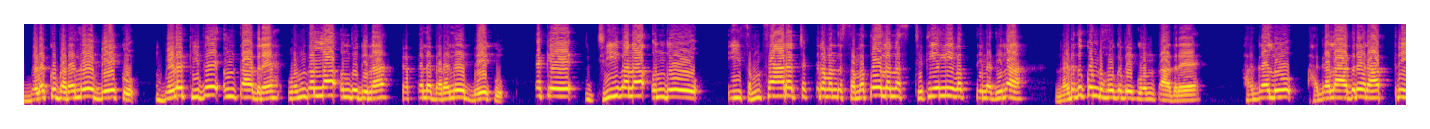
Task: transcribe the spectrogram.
ಬೆಳಕು ಬರಲೇಬೇಕು. ಬೆಳಕಿದೆ ಅಂತಾದ್ರೆ ಒಂದಲ್ಲ ಒಂದು ದಿನ ಕತ್ತಲೆ ಬರಲೇಬೇಕು. ಯಾಕೆ? ಜೀವನ ಒಂದು ಈ ಸಂಸಾರ ಚಕ್ರ ಒಂದು ಸಮತೋಲನ ಸ್ಥಿತಿಯಲ್ಲಿ ಇವತ್ತಿನ ದಿನ ನಡೆದುಕೊಂಡು ಹೋಗಬೇಕು ಅಂತಾದ್ರೆ ಹಗಲು ಹಗಲಾದ್ರೆ ರಾತ್ರಿ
